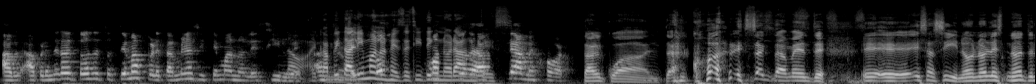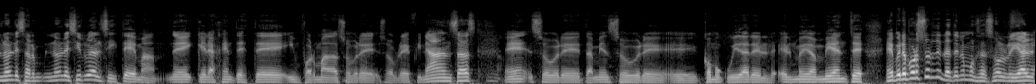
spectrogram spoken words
aprender de todos estos temas, pero también al sistema no le sirve. No, el capitalismo nos necesita ignorantes. Sea mejor. Tal cual, tal cual, exactamente. Eh, eh, es así, ¿no? No les, no, no les, no les sirve al sistema eh, que la gente esté informada sobre, sobre finanzas, sobre también sobre cómo cuidar el, el medio ambiente. pero por suerte la tenemos a Sol Real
